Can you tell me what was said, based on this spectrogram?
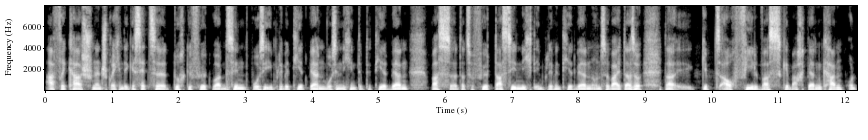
Afrika schon entsprechende Gesetze durchgeführt worden sind, wo sie implementiert werden, wo sie nicht implementiert werden, was äh, dazu führt, dass sie nicht implementiert werden und so weiter. Also da gibt's auch viel, was gemacht werden kann. Und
